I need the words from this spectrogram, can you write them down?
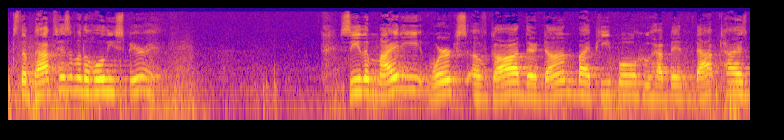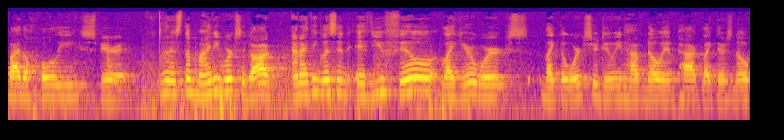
It's the baptism of the Holy Spirit. See, the mighty works of God, they're done by people who have been baptized by the Holy Spirit. And it's the mighty works of God. And I think, listen, if you feel like your works, like the works you're doing, have no impact, like there's no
